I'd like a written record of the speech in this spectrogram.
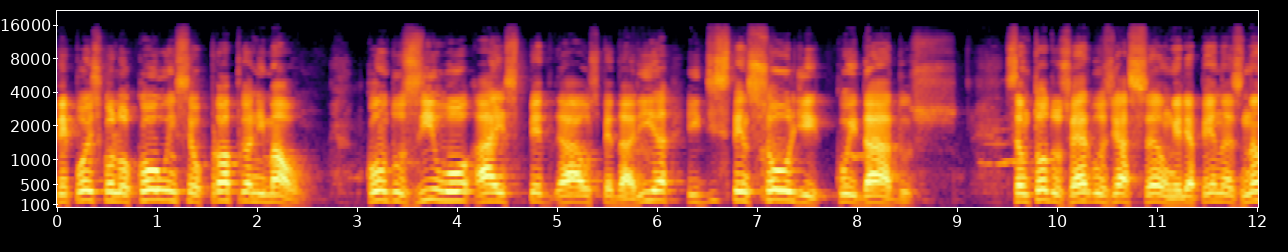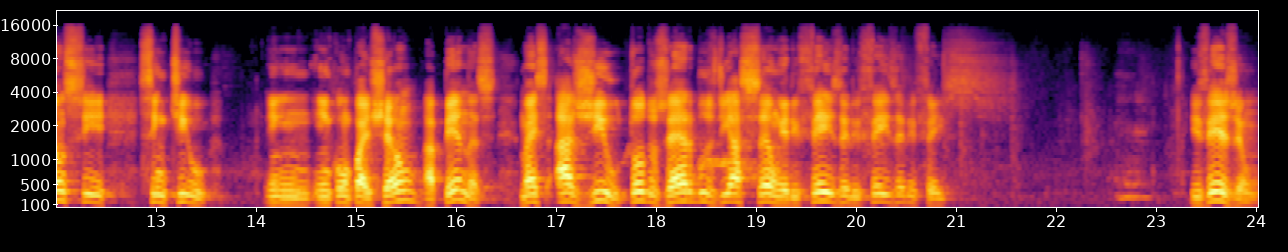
depois colocou-o em seu próprio animal, conduziu-o à hospedaria e dispensou-lhe cuidados. São todos verbos de ação, ele apenas não se sentiu em, em compaixão, apenas, mas agiu, todos verbos de ação, ele fez, ele fez, ele fez. E vejam,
